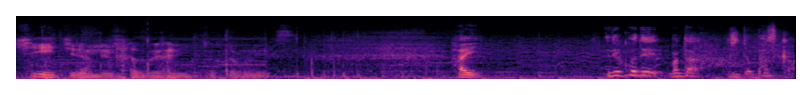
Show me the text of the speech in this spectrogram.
C1 なんでさすがにちょっと無理です。はい。でここでまた自動パスか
